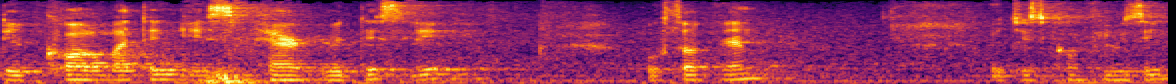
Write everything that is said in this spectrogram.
the call button is paired with this lid both of them which is confusing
